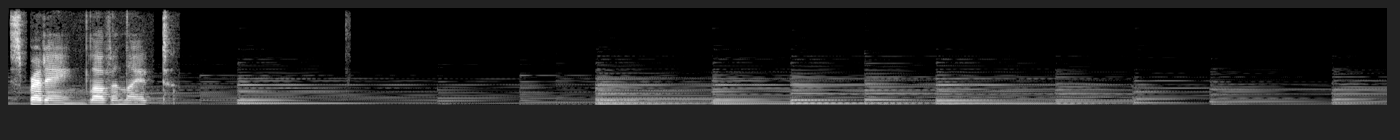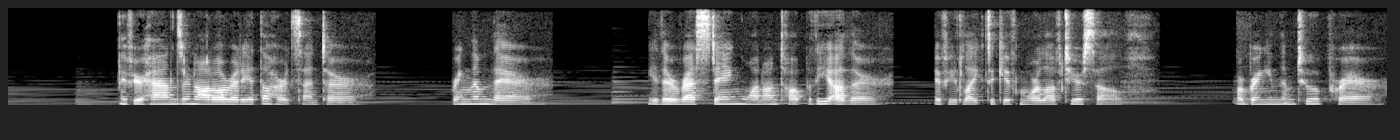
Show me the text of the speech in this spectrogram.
spreading love and light. If your hands are not already at the heart center, bring them there, either resting one on top of the other if you'd like to give more love to yourself, or bringing them to a prayer.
